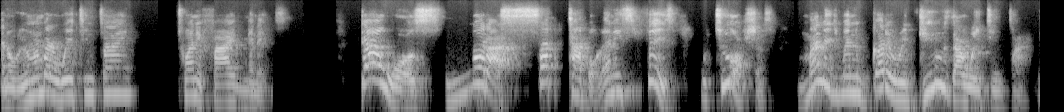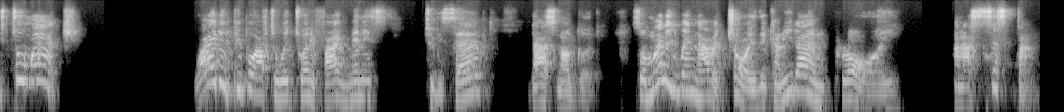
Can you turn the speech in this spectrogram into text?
and remember the waiting time? 25 minutes. That was not acceptable and it's faced with two options. Management got to reduce that waiting time. It's too much. Why do people have to wait 25 minutes to be served? That's not good. So management have a choice. They can either employ an assistant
